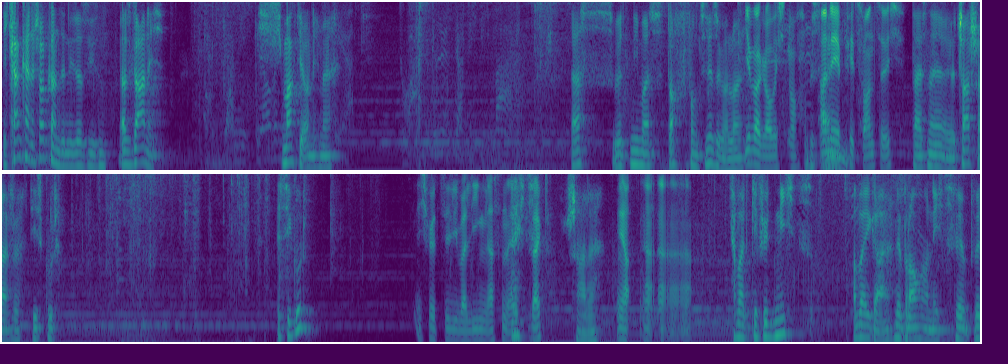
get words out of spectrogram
Ich kann keine Shotguns in dieser Season. Also gar nicht. Ich mag die auch nicht mehr. Das wird niemals... Doch, funktioniert sogar, lol. Hier war, glaube ich, noch. Ah, ein- P20. Da ist eine Charge Rifle, die ist gut. Ist sie gut? Ich würde sie lieber liegen lassen, ehrlich Echt? gesagt. Schade. Ja, ja, ja, ja. Ich habe halt gefühlt nichts, aber egal, wir brauchen auch nichts. Wir, wir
